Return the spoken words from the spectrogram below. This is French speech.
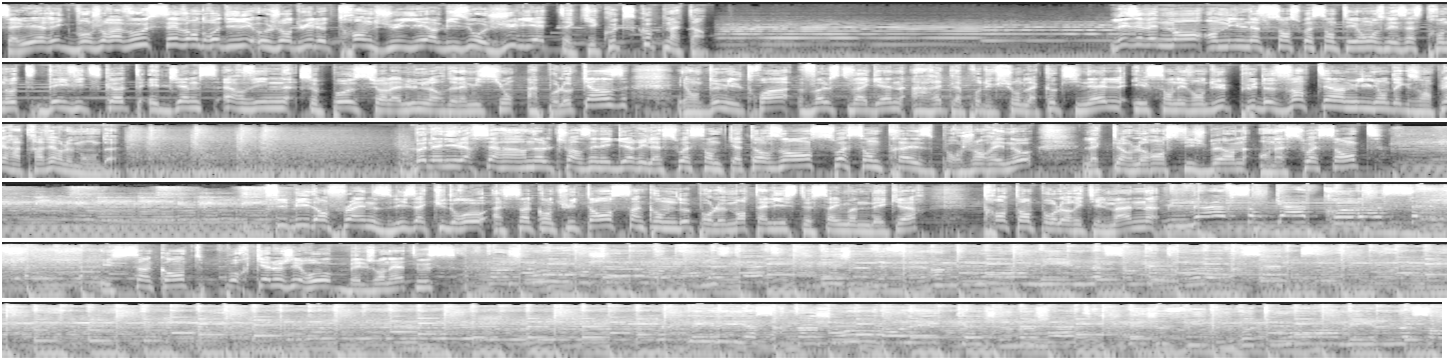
Salut Eric, bonjour à vous, c'est vendredi, aujourd'hui le 30 juillet, un bisou aux Juliette qui écoute Scoop Matin. Les événements en 1971, les astronautes David Scott et James Irvine se posent sur la Lune lors de la mission Apollo 15. Et en 2003, Volkswagen arrête la production de la coccinelle. Il s'en est vendu plus de 21 millions d'exemplaires à travers le monde. Bon anniversaire à Arnold Schwarzenegger, il a 74 ans, 73 pour Jean Reno. L'acteur Laurence Fishburne en a 60. Phoebe dans Friends, Lisa Kudrow a 58 ans, 52 pour le mentaliste Simon Baker, 30 ans pour Laurie Tillman 1987 et 50 pour Calogero. Belle journée à tous. Et je suis de retour en 1987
